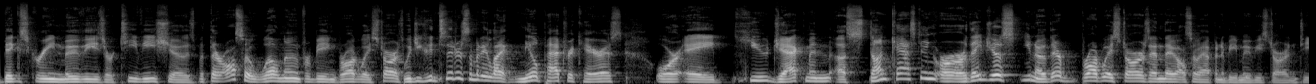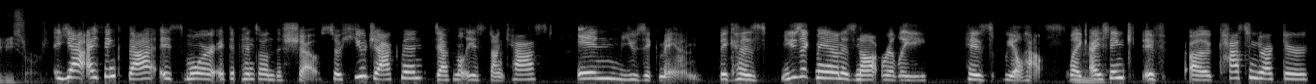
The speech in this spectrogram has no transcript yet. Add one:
big screen movies or TV shows, but they're also well known for being Broadway stars. Would you consider somebody like Neil Patrick Harris or a Hugh Jackman a stunt casting, or are they just, you know, they're Broadway stars and they also happen to be movie stars and TV stars? Yeah, I think that is more, it depends on the show. So Hugh Jackman, definitely a stunt cast in Music Man, because Music Man is not really his wheelhouse. Like, hmm. I think if a casting director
